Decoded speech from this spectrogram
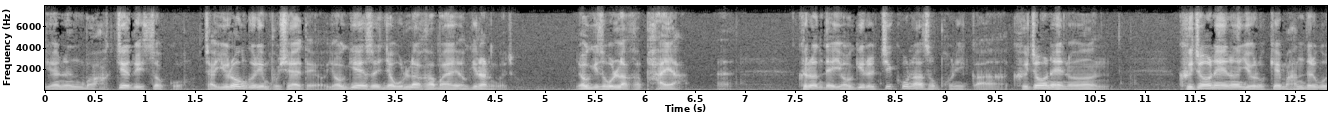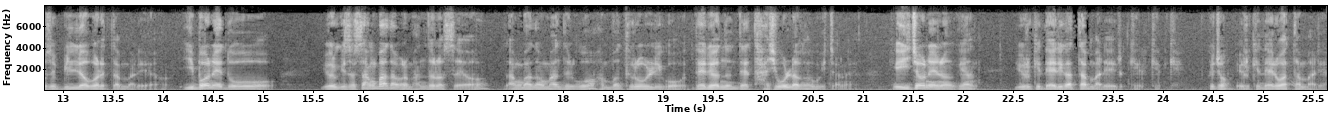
얘는 뭐 악재도 있었고 자 이런 그림 보셔야 돼요. 여기에서 이제 올라가 봐야 여기라는 거죠. 여기서 올라가 봐야. 예. 그런데 여기를 찍고 나서 보니까 그전에는 그전에는 이렇게 만들고서 밀려버렸단 말이에요. 이번에도 여기서 쌍바닥을 만들었어요. 쌍바닥 만들고 한번 들어 올리고 내렸는데 다시 올라가고 있잖아요. 이전에는 그냥 이렇게 내려갔단 말이에요. 이렇게 이렇게 이렇게. 그죠? 이렇게 내려왔단 말이야.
